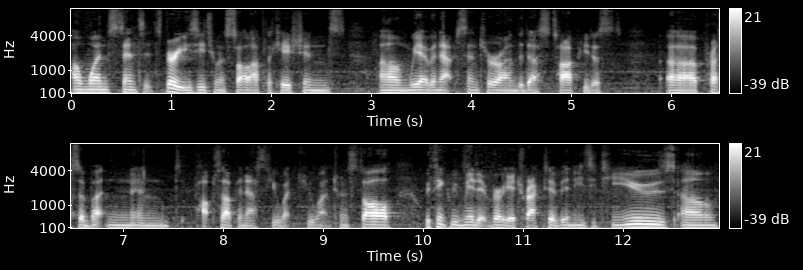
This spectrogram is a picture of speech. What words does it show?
On one sense, it's very easy to install applications. Um, we have an app center on the desktop. You just uh, press a button and pops up and asks you what you want to install. We think we've made it very attractive and easy to use. Um,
